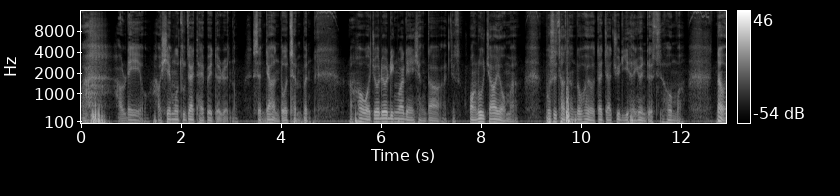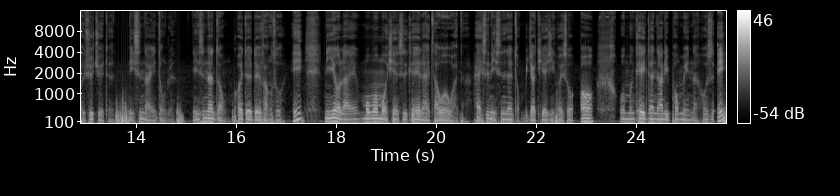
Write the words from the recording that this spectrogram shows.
哇，好累哦，好羡慕住在台北的人哦，省掉很多成本。然后我就又另外联想到啊，就是网络交友嘛，不是常常都会有大家距离很远的时候吗？那我就觉得你是哪一种人？你是那种会对对方说：“诶，你有来某某某县市可以来找我玩呢？”还是你是那种比较贴心，会说：“哦，我们可以在哪里碰面呢？”或是“诶，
